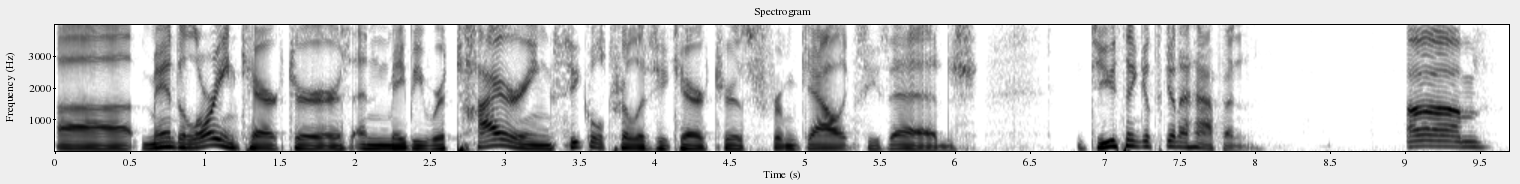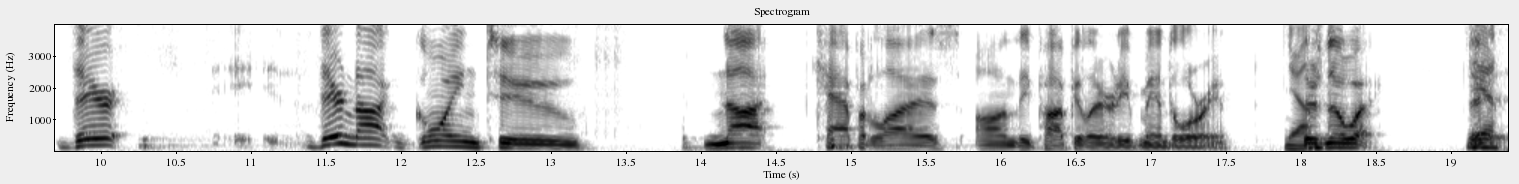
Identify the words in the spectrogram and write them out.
uh, Mandalorian characters and maybe retiring sequel trilogy characters from Galaxy's Edge. Do you think it's going to happen? Um, they're they're not going to not capitalize on the popularity of Mandalorian. Yeah. There's no way. Yeah. Uh,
